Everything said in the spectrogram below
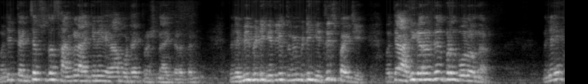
म्हणजे त्यांच्यात सुद्धा सांगणं आहे की नाही हा मोठा एक प्रश्न आहे खरं तर. म्हणजे मी मीटिंग घेतली तुम्ही मीटिंग घेतलीच पाहिजे. मग त्या अधिकाऱ्यांनाच परत बोलवणार. म्हणजे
